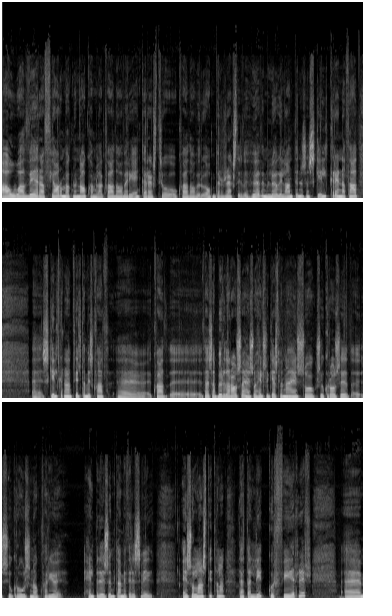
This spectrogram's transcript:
á að vera fjármögnu nákvæmlega hvað á að vera í engarekstri og, og hvað á að vera í ofnbæru rekstri. Við höfum lög í landinu sem skilgreina það eh, skilgreina til dæmis hvað, eh, hvað eh, þessa burðar ása eins og helsugjæsluna eins og sjúkrósin á hverju heilbriðis umdæmi fyrir svig eins og landsbítalan. Þetta liggur fyrir Um,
